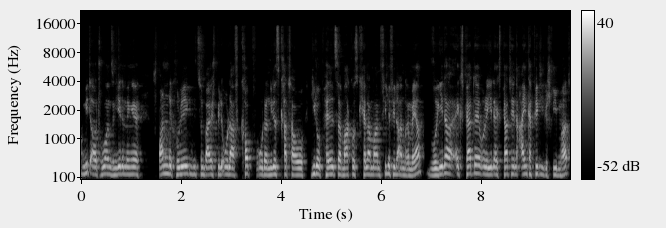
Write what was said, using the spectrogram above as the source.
Mitautoren sind jede Menge spannende Kollegen wie zum Beispiel Olaf Kopp oder Nils Kattau, Guido Pelzer, Markus Kellermann, viele, viele andere mehr, wo jeder Experte oder jede Expertin ein Kapitel geschrieben hat.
